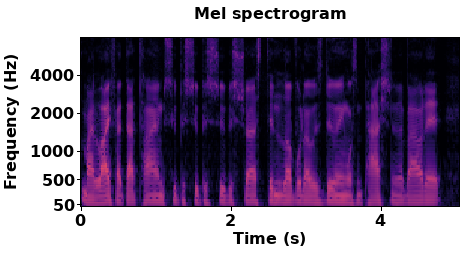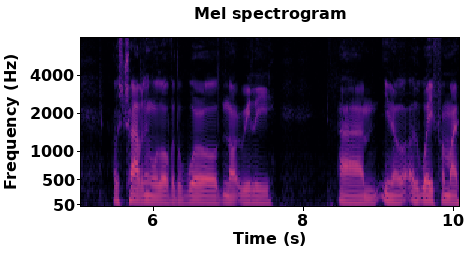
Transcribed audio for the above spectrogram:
my life at that time. Super, super, super stressed. Didn't love what I was doing. Wasn't passionate about it. I was traveling all over the world. Not really, um, you know, away from my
